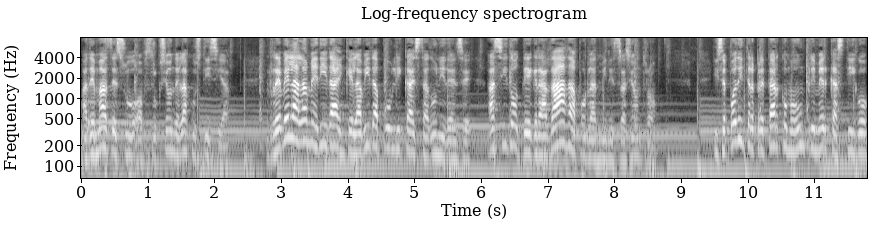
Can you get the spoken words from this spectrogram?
además de su obstrucción de la justicia, revela la medida en que la vida pública estadounidense ha sido degradada por la administración Trump y se puede interpretar como un primer castigo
